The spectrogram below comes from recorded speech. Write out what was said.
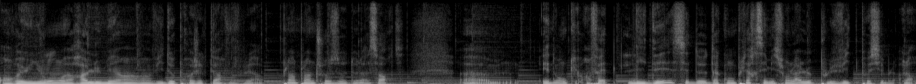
en réunion, rallumer un vidéoprojecteur, plein plein de choses de la sorte. Euh, et donc, en fait, l'idée, c'est d'accomplir ces missions-là le plus vite possible. Alors,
